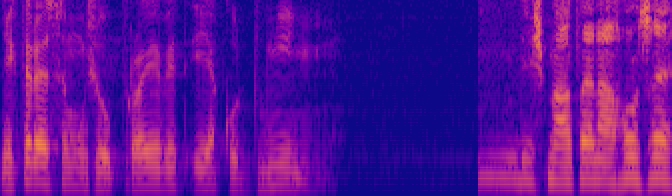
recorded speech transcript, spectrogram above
Některé se můžou projevit i jako dunění. Když máte nahoře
